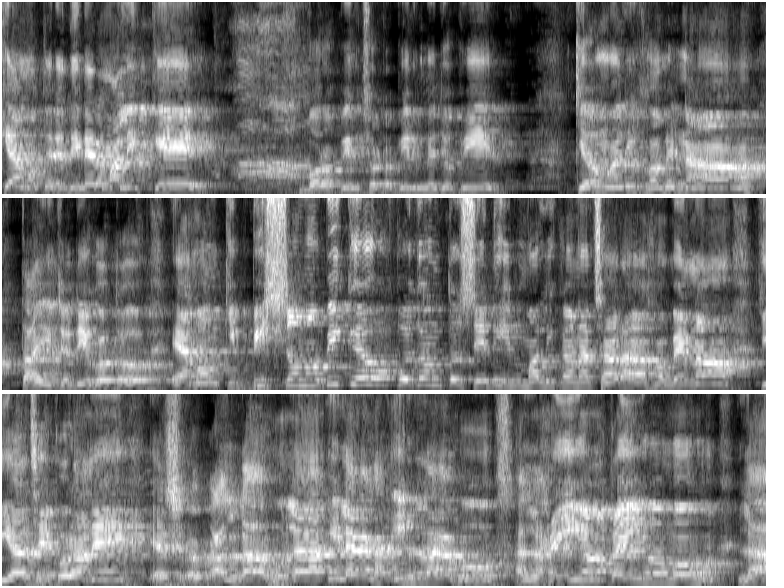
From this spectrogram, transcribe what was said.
কেমতের দিনের মালিককে। বড় পীর, ছোট পীর, মেজ পীর। কেউ মালিক হবে না। তাই যদি হতো এমন কি বিশ্ব নবীকেও পর্যন্ত সেদিন মালিকানা ছাড়া হবে না। কি আছে কোরআনে? আল্লাহু লা ইলাহা লা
